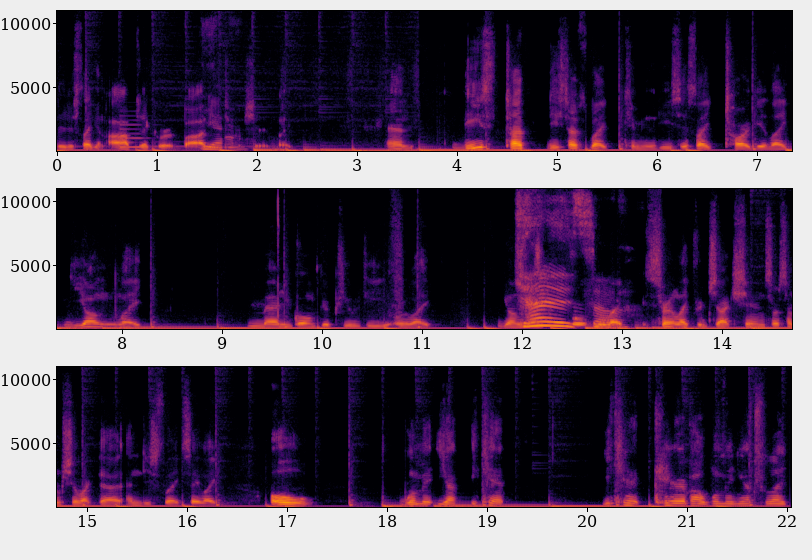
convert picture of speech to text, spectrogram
They're just like an object or a body Yeah. or shit. Like, and these type these types of like communities just like target like young like men going through puberty or like young men go Yes. like certain like rejections or some shit like that, and just like say like, oh, women, you have, you can't you can't care about women. You have to like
